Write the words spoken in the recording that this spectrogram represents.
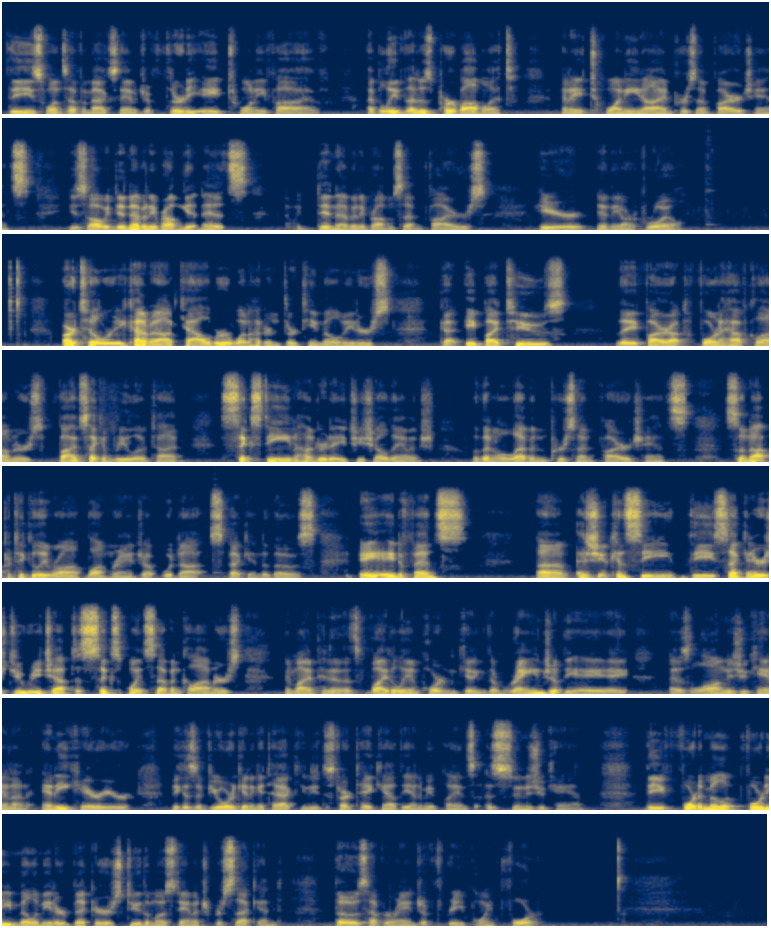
These ones have a max damage of 3825. I believe that is per bomblet and a 29% fire chance. You saw we didn't have any problem getting hits, and we didn't have any problem setting fires here in the Ark Royal. Artillery, kind of an odd caliber, 113 millimeters, got 8 by 2s. They fire out to 4.5 kilometers, 5 second reload time, 1600 HE shell damage with an 11% fire chance. So, not particularly long range. I would not spec into those. AA defense, um, as you can see, the secondaries do reach out to 6.7 kilometers. In my opinion, that's vitally important getting the range of the AA as long as you can on any carrier because if you're getting attacked, you need to start taking out the enemy planes as soon as you can. The 40, 40 millimeter Vickers do the most damage per second. Those have a range of 3.4.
